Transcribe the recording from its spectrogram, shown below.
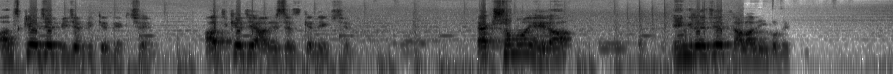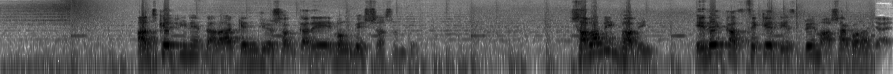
আজকে যে বিজেপিকে দেখছেন, আজকে যে আরএসএস কে দেখছেন, এক সময় এরা ইংরেজের দালালি করেছে আজকের দিনে তারা কেন্দ্রীয় সরকারে এবং দেশ শাসন করে। স্বাভাবিকভাবেই এদের কাছ থেকে দেশপ্রেম আশা করা যায়।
